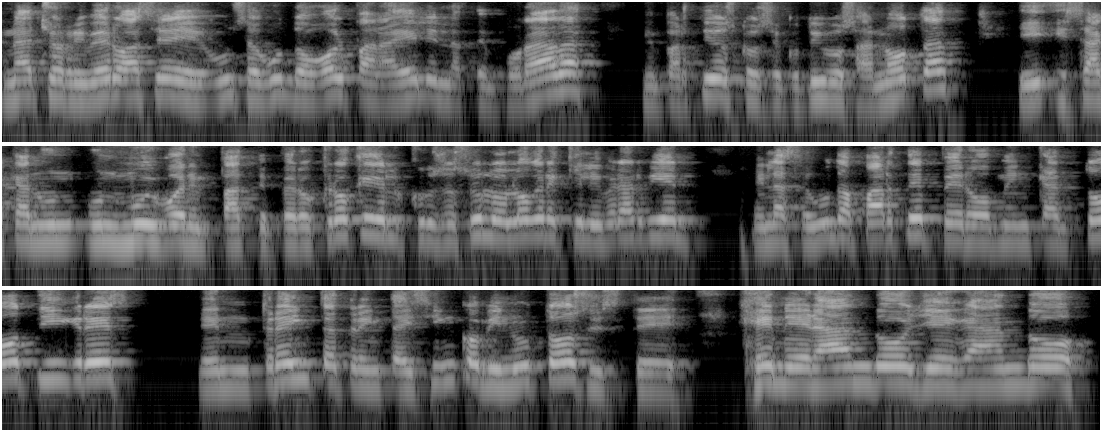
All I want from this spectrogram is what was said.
Nacho Rivero hace un segundo gol para él en la temporada, en partidos consecutivos anota y, sacan un, muy buen empate, pero creo que el Cruz Azul lo logra equilibrar bien en la segunda parte, pero me encantó Tigres en 30, 35 minutos, este, generando, llegando,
